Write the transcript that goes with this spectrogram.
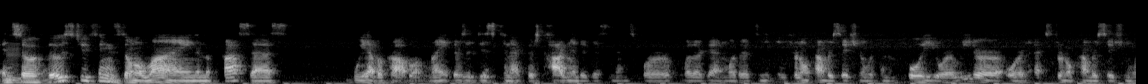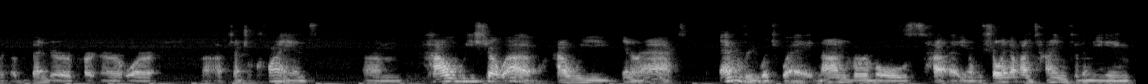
And mm. so, if those two things don't align in the process, we have a problem, right? There's a disconnect, there's cognitive dissonance for whether, again, whether it's an internal conversation with an employee or a leader or an external conversation with a vendor, partner, or a potential client. Um, how we show up, how we interact, every which way, nonverbals, how, you know, showing up on time for the meeting,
